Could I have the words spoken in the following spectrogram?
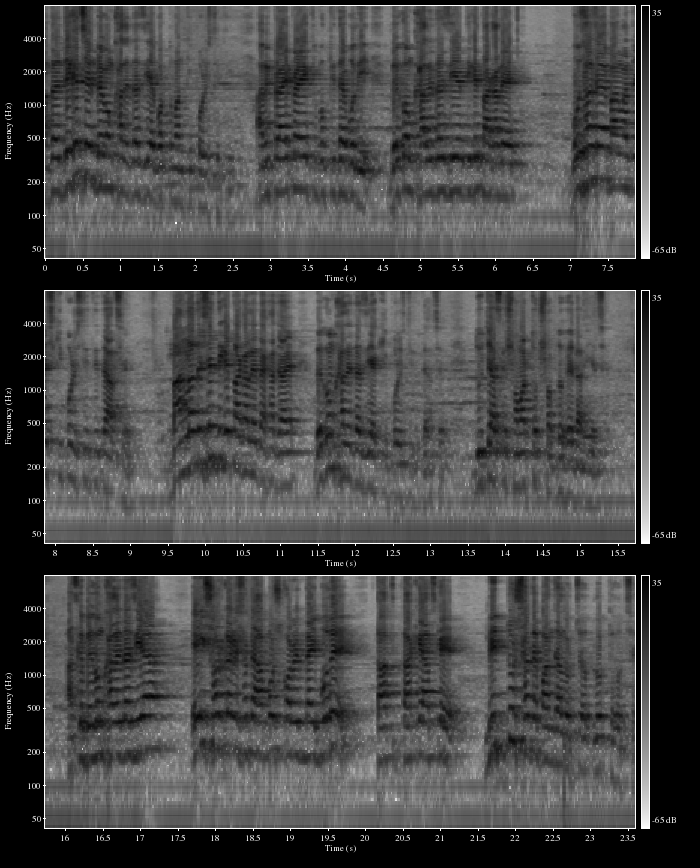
আপনারা দেখেছেন বেগম খালেদা জিয়ার বর্তমান কি পরিস্থিতি। আমি প্রায় প্রায় একটি বক্তৃতায় বলি, বেগম খালেদা জিয়ার দিকে তাকালে বোঝা যায় বাংলাদেশ কি পরিস্থিতিতে আছে। বাংলাদেশের দিকে তাকালে দেখা যায় বেগম খালেদা জিয়া কি পরিস্থিতিতে আছে। দুইটা আজকে সমার্থক শব্দ হয়ে দাঁড়িয়েছে। আজকে বেগম খালেদা জিয়া এই সরকারের সাথে আপোষ করেন নাই বলে তাকে আজকে মৃত্যুর সাথে পাঞ্জা লড়তে হচ্ছে।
